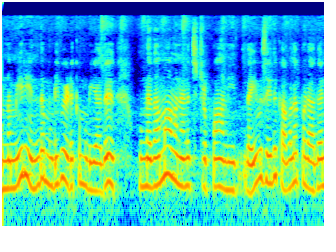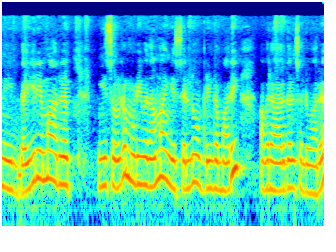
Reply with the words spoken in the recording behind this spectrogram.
உன்னை மீறி எந்த முடிவும் எடுக்க முடியாது. உன்னைதாம்மா அவன் நினச்சிட்டு இருப்பான் நீ தயவு செய்து கவலைப்படாத. நீ தைரியமாக இரு. நீ சொல்கிற முடிவு தாம்மா இங்கே செல்லும் அப்படின்ற மாதிரி அவர் ஆறுதல் சொல்லுவார்.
